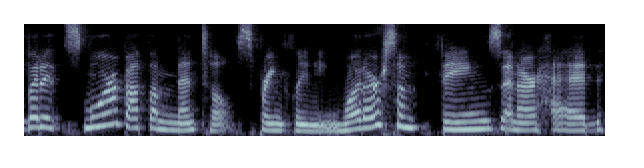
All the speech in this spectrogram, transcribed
but it's more about the mental spring cleaning. What are some things in our head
